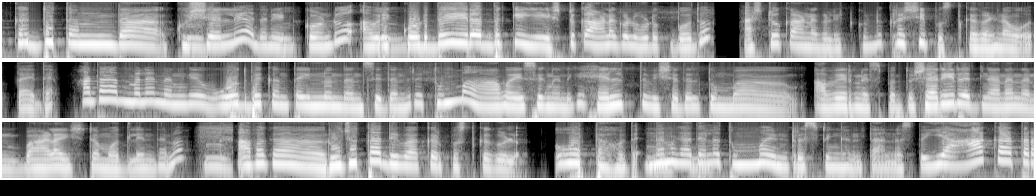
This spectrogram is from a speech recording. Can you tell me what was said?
ಕದ್ದು ತಂದ ಖುಷಿಯಲ್ಲಿ ಅದನ್ನ ಇಟ್ಕೊಂಡು ಅವ್ರಿಗೆ ಕೊಡ್ದೆ ಇರೋದಕ್ಕೆ ಎಷ್ಟು ಕಾರಣಗಳು ಹುಡುಕ್ಬೋದು ಅಷ್ಟು ಕಾರಣಗಳು ಇಟ್ಕೊಂಡು ಕೃಷಿ ಪುಸ್ತಕಗಳನ್ನ ಓದ್ತಾ ಇದ್ದೆ. ಅದಾದ್ಮೇಲೆ ನನಗೆ ಓದ್ಬೇಕಂತ ಇನ್ನೊಂದು ಅನ್ಸಿದಂದ್ರೆ ತುಂಬಾ ಆ ವಯಸ್ಸಿಗೆ ನನಗೆ ಹೆಲ್ತ್ ವಿಷಯದಲ್ಲಿ ತುಂಬಾ ಅವೇರ್ನೆಸ್ ಬಂತು. ಶರೀರ ಜ್ಞಾನ ನನ್ ಬಹಳ ಇಷ್ಟ ಮೊದ್ಲಿಂದನು. ಅವಾಗ ರುಜುತಾ ದಿವಾಕರ್ ಪುಸ್ತಕಗಳು ಓದ್ತಾ ಹೋದೆ. ನನ್ಗೆ ಅದೆಲ್ಲ ತುಂಬ ಇಂಟ್ರೆಸ್ಟಿಂಗ್ ಅಂತ ಅನ್ನಿಸ್ತು. ಯಾಕೆ ಆ ಥರ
